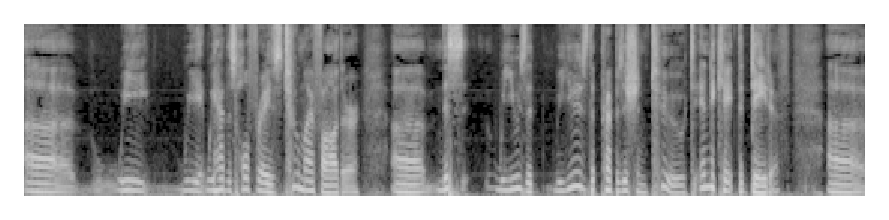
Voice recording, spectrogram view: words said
uh, we we we have this whole phrase "to my father." Uh, this we use the we use the preposition "to" to indicate the dative. Uh,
